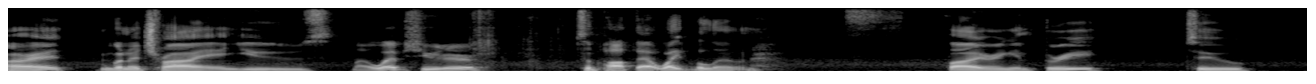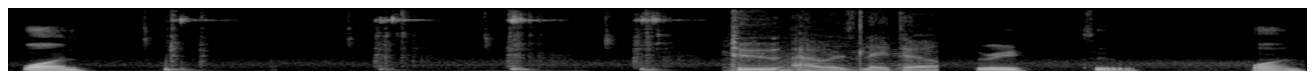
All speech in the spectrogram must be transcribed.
All right, I'm gonna try and use my web shooter to pop that white balloon. Firing in three, two, one. Two hours later. Three, two, one.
